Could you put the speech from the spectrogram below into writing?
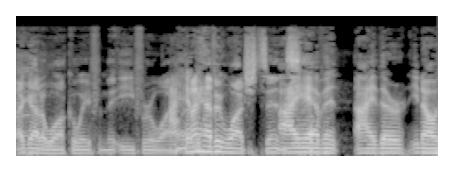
I got to walk away from the E for a while, I and I haven't watched since. I haven't either. You know,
